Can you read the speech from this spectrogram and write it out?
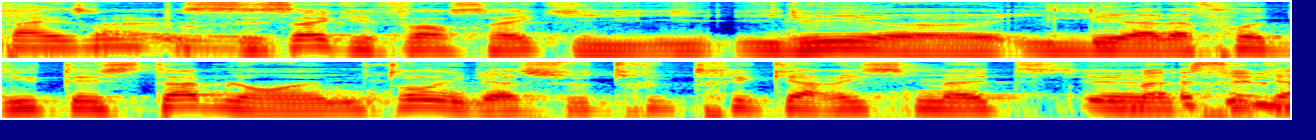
par exemple, bah, c'est ça qui est fort, c'est vrai qu'il il- il est, euh, il est à la fois détestable et en même temps il a ce truc très charismatique. Bah, très le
